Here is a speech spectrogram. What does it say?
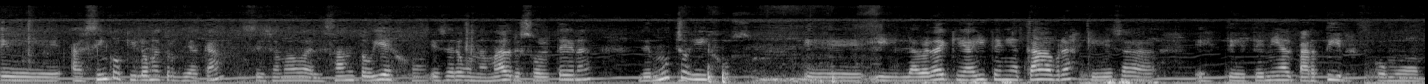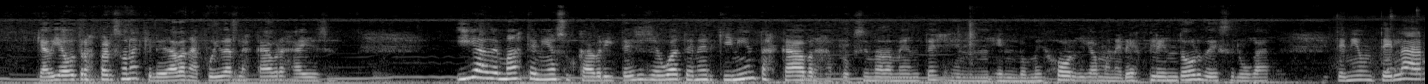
eh, a 5 kilómetros de acá, se llamaba el Santo Viejo. Ella era una madre soltera de muchos hijos. Eh, y la verdad es que ahí tenía cabras que ella este, tenía al partir, como que había otras personas que le daban a cuidar las cabras a ella. Y además tenía sus cabritas, ella llegó a tener 500 cabras aproximadamente en, lo mejor, digamos, en el esplendor de ese lugar. Tenía un telar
